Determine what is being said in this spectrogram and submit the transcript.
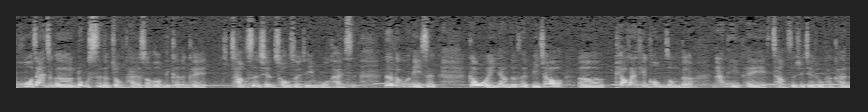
活在这个入世的状态的时候，你可能可以尝试先从水晶钵开始。那如果你是跟我一样，都是比较呃飘在天空中的，那你也可以尝试去接触看看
